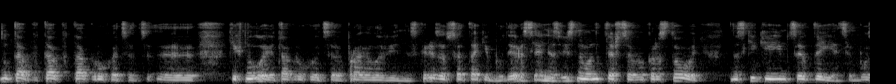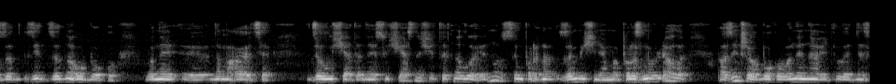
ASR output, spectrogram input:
Ну так, так, так рухаються е, технології, так рухаються правила війни. Скоріше за все, так і буде. І росіяни, звісно, вони теж це використовують, наскільки їм це вдається. Бо з, одного боку вони е, намагаються залучати найсучасніші технології. Ну, з цим заміщенням ми порозмовляли. А з іншого боку, вони навіть ледь не з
